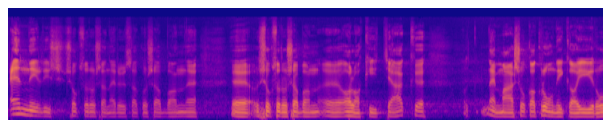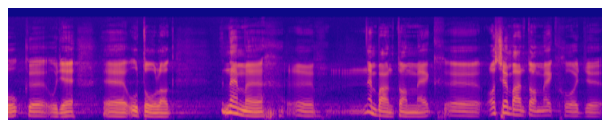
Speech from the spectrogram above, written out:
ennél is sokszorosan erőszakosabban, sokszorosabban alakítják. Nem mások, a krónikaírók, ugye, utólag. Nem, nem bántam meg, azt sem bántam meg, hogy,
